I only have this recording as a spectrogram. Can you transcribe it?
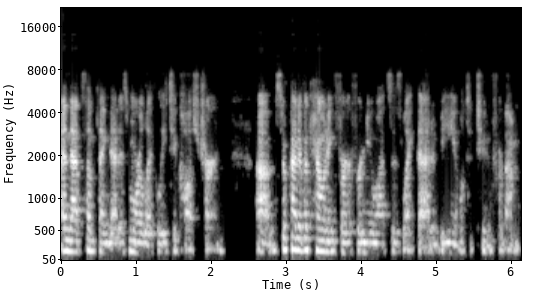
And that's something that is more likely to cause churn. Um, so, kind of accounting for, for nuances like that and being able to tune for them.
